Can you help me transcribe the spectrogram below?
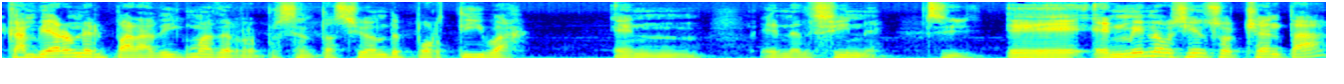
cambiaron el paradigma de representación deportiva en, en el cine. Sí. Eh, en 1980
